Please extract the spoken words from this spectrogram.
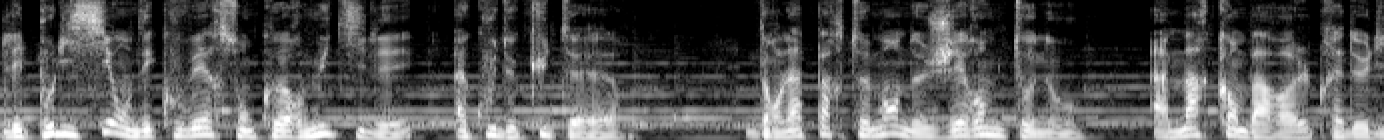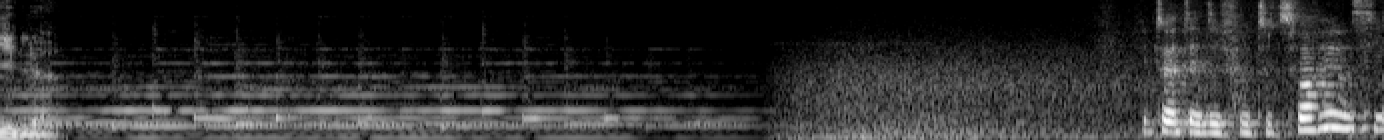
Les policiers ont découvert son corps mutilé à coups de cutter dans l'appartement de Jérôme Tonneau, à Marc-en-Barœul, près de Lille. Et toi, t'as des photos de soirée aussi?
